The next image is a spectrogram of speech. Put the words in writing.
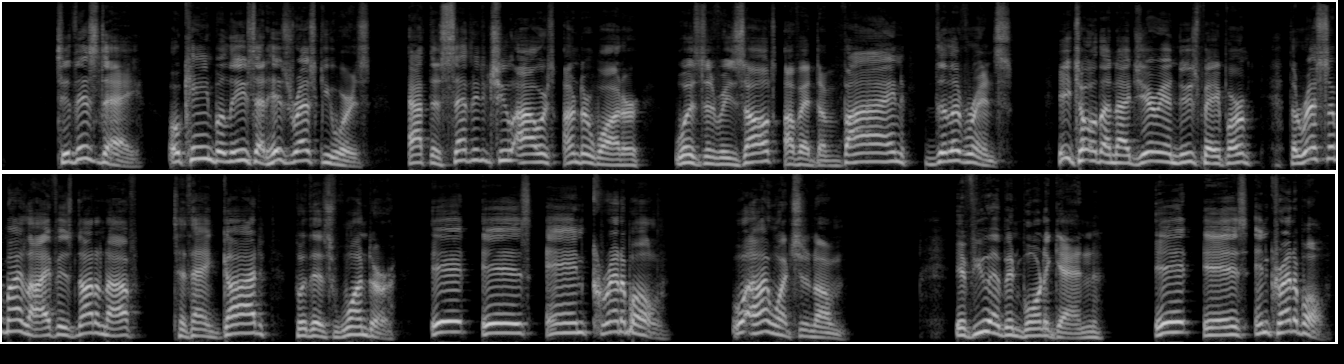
To this day, Okene believes that his rescuers, after 72 hours underwater, was the result of a divine deliverance. He told the Nigerian newspaper, The rest of my life is not enough to thank God for this wonder. It is incredible. Well, I want you to know if you have been born again, it is incredible.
